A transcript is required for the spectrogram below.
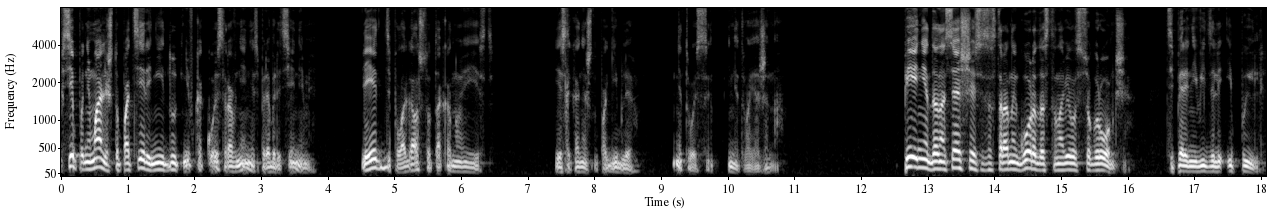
Все понимали, что потери не идут ни в какое сравнение с приобретениями. И Эдди полагал, что так оно и есть. Если, конечно, погибли не твой сын и не твоя жена. Пение, доносящееся со стороны города, становилось все громче. Теперь они видели и пыль.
